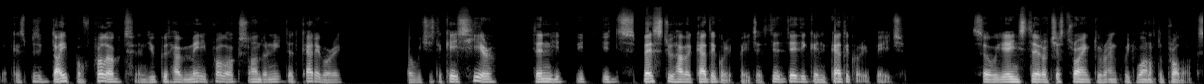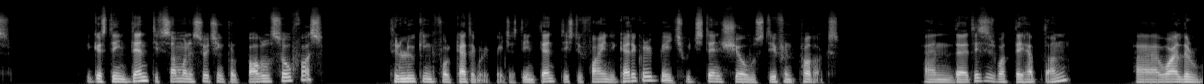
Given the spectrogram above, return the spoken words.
like a specific type of product, and you could have many products underneath that category, which is the case here. Then it, it it's best to have a category page, a dedicated category page. So yeah, instead of just trying to rank with one of the products, because the intent, if someone is searching for bubble sofas, they're looking for category pages. The intent is to find a category page, which then shows different products. And uh, this is what they have done. Uh, while the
